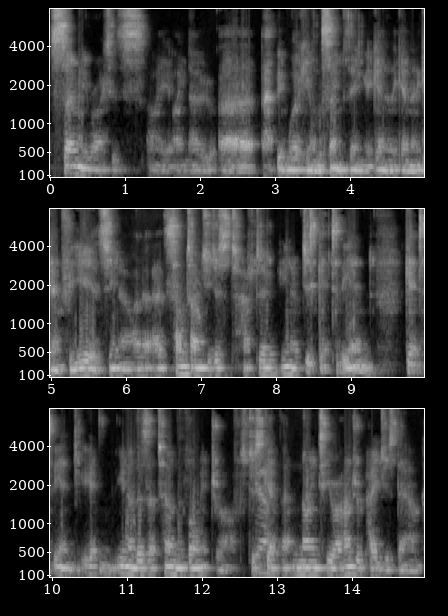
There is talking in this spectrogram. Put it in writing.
so many writers I, I know uh, have been working on the same thing again and again and again for years. You know, and, and sometimes you just have to, you know, just get to the end. Get to the end. You, get, you know, there's that term, the vomit draft. Just Yeah. get that ninety or hundred pages down.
